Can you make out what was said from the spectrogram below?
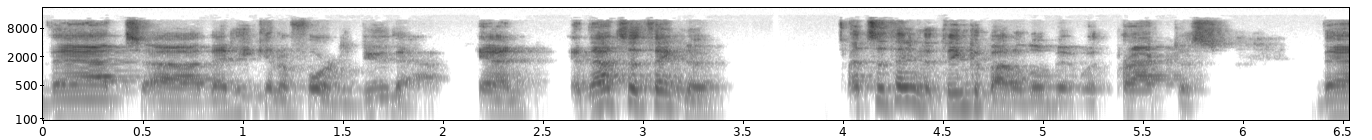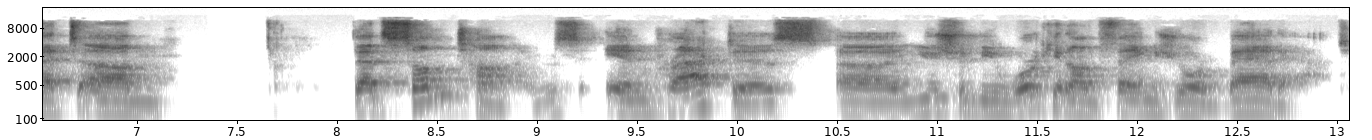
that uh, that he can afford to do that. And and that's the thing to that's the thing to think about a little bit with practice. That um, that sometimes in practice uh, you should be working on things you're bad at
